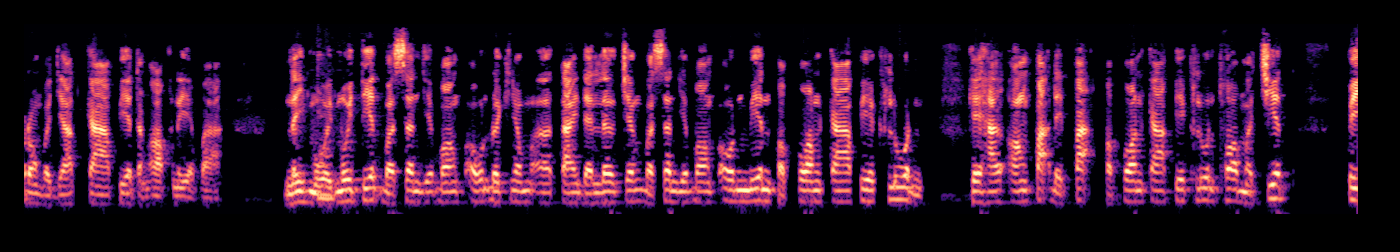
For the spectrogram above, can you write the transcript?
ប្រុងប្រយ័ត្នការពារទាំងអស់គ្នាបាទនេះមួយមួយទៀតបើសិនជាបងប្អូនដូចខ្ញុំតែងតែលើកចឹងបើសិនជាបងប្អូនមានប្រព័ន្ធការពារខ្លួន គេហៅអង្គបដិបៈប្រព័ន្ធការពារខ្លួនធម្មជាតិពី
